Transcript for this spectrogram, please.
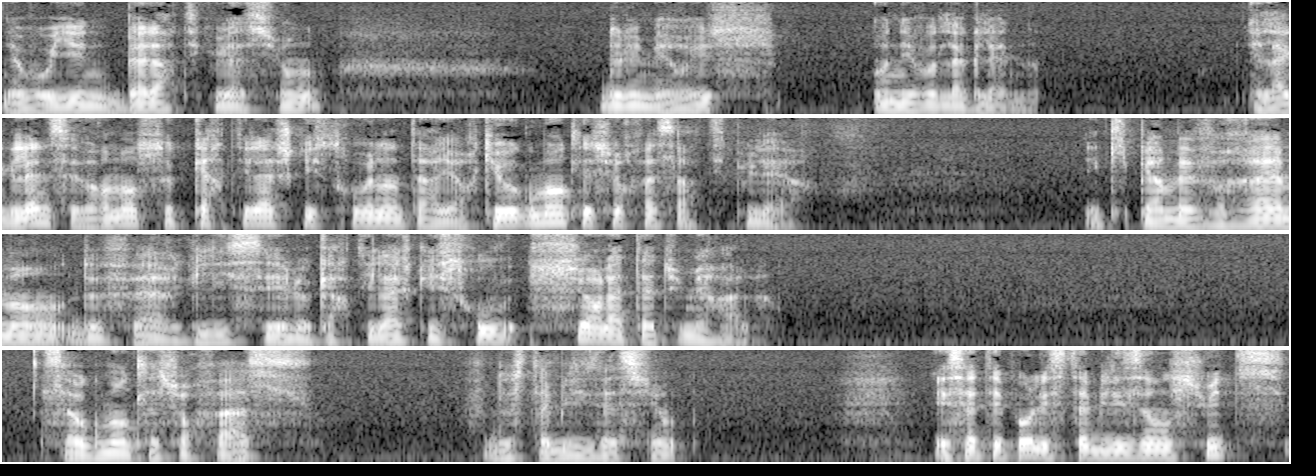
Vous voyez une belle articulation de l'humérus au niveau de la glène. Et la glène, c'est vraiment ce cartilage qui se trouve à l'intérieur, qui augmente les surfaces articulaires et qui permet vraiment de faire glisser le cartilage qui se trouve sur la tête humérale. Ça augmente la surface de stabilisation. Et cette épaule est stabilisée ensuite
